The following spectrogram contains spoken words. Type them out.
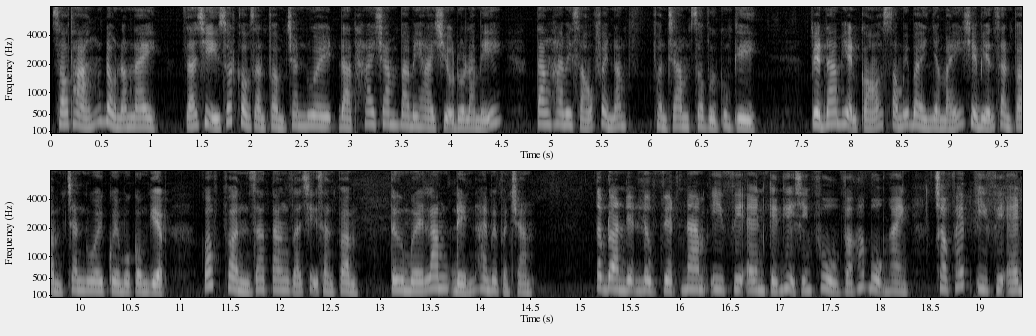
6 tháng đầu năm nay, giá trị xuất khẩu sản phẩm chăn nuôi đạt 232 triệu đô la Mỹ, tăng 26,5% so với cùng kỳ. Việt Nam hiện có 67 nhà máy chế biến sản phẩm chăn nuôi quy mô công nghiệp, góp phần gia tăng giá trị sản phẩm từ 15 đến 20%. Tập đoàn Điện lực Việt Nam EVN kiến nghị chính phủ và các bộ ngành cho phép EVN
